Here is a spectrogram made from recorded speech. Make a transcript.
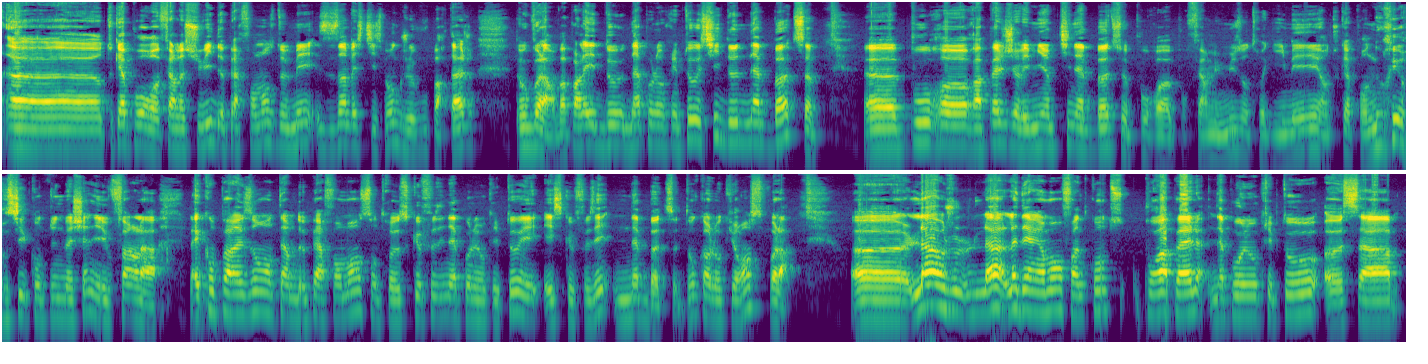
en tout cas pour faire le suivi de performance de mes investissements que je vous partage. Donc voilà, on va parler de Napoléon Crypto aussi, de Napbots. Euh, pour euh, rappel, j'avais mis un petit Napbots pour, euh, pour faire entre guillemets, en tout cas pour nourrir aussi le contenu de ma chaîne et vous faire la, comparaison en termes de performance entre ce que faisait Napoléon Crypto et, ce que faisait Napbots. Donc en l'occurrence, voilà. là, là, dernièrement, en fin de compte, pour rappel, Napoléon Crypto, ça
